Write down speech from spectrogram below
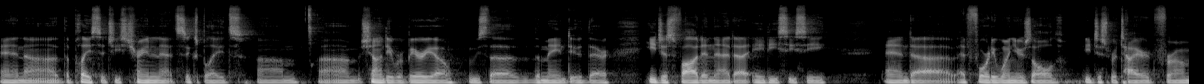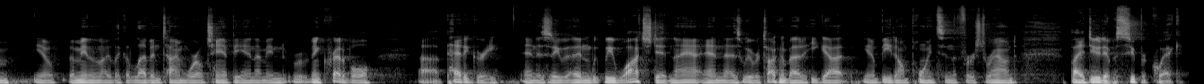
and uh, the place that she's training at six blades um, um, Xande Ribeiro who's the the main dude there he just fought in that uh, adcc and uh, at 41 years old, he just retired from, you know, I mean, like, like 11 time world champion. I mean, an incredible uh, pedigree. And as he, and we watched it, and I, and as we were talking about it, he got you know beat on points in the first round by a dude that was super quick.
